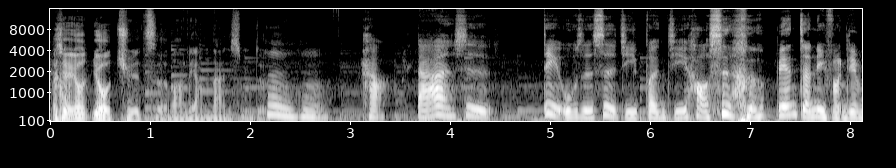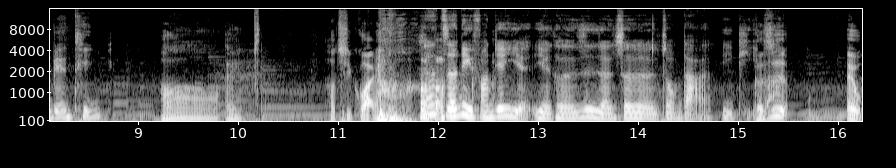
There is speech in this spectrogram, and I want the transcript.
而且又又有抉择嘛，两难什么的。嗯哼，好，答案是第五十四集，本集好适合 边整理房间边听。哦，哎、欸，好奇怪哦。那整理房间也也可能是人生的重大议题。可是，哎、欸。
